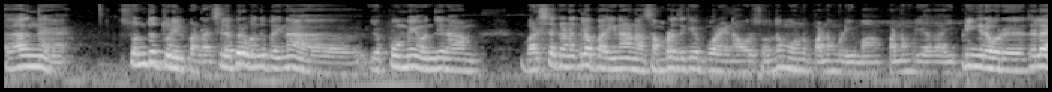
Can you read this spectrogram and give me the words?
அதாவதுங்க சொந்த தொழில் பண்ணுறேன் சில பேர் வந்து பார்த்திங்கன்னா எப்போவுமே வந்து நான் வருஷக்கணக்கில் பார்த்தீங்கன்னா நான் சம்பளத்துக்கே போகிறேன் நான் ஒரு சொந்தமாக ஒன்று பண்ண முடியுமா? பண்ண முடியாதா? இப்படிங்கிற ஒரு இதில்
